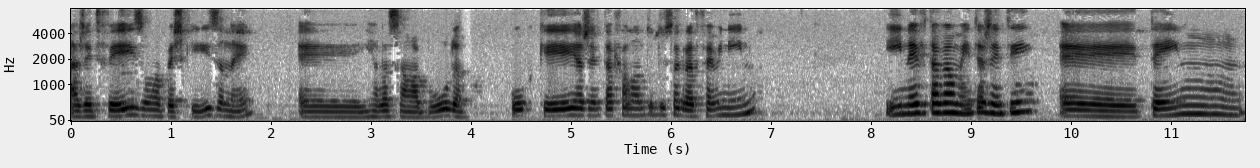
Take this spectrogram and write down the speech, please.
a gente fez uma pesquisa, né, é, em relação à bula, porque a gente está falando do sagrado feminino e, inevitavelmente, a gente é, tem, um,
